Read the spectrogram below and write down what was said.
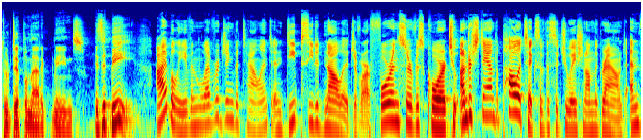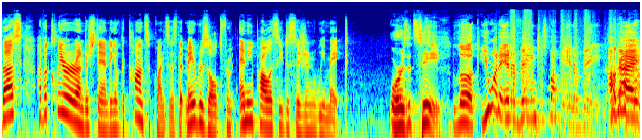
through diplomatic means. Is it B? I believe in leveraging the talent and deep seated knowledge of our Foreign Service Corps to understand the politics of the situation on the ground and thus have a clearer understanding of the consequences that may result from any policy decision we make. Or is it C? Look, you want to intervene, just fucking intervene, okay?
